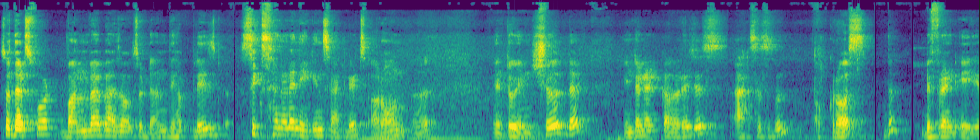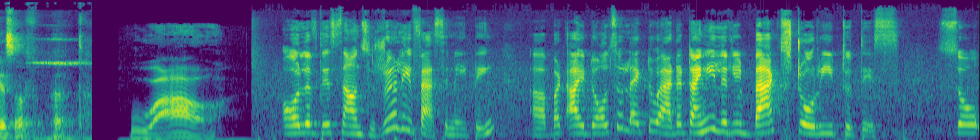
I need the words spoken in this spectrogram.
So that's what oneweb has also done. They have placed 618 satellites around earth and to ensure that internet coverage is accessible across the different areas of earth Wow. All of this sounds really fascinating, uh, but I'd also like to add a tiny little backstory to this. So,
